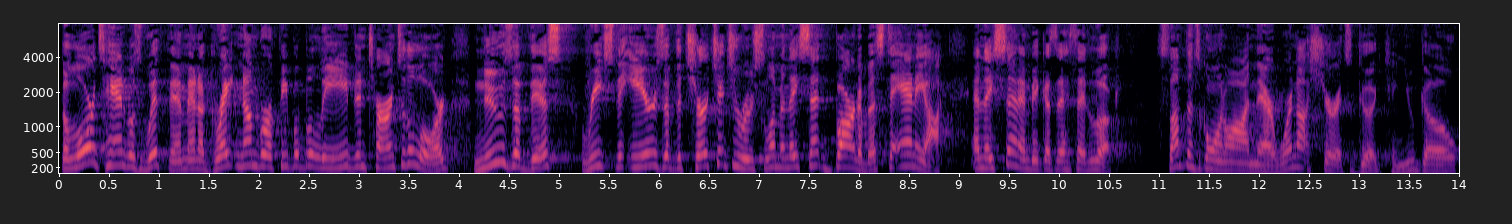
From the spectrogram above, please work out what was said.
The Lord's hand was with them, and a great number of people believed and turned to the Lord. News of this reached the ears of the church at Jerusalem, and they sent Barnabas to Antioch. And they sent him because they said, Look, something's going on there. We're not sure it's good. Can you go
